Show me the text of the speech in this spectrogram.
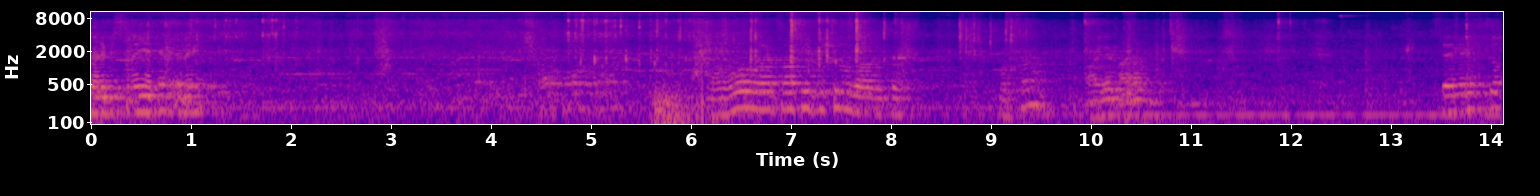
Şöyle bir şöyle bir. Oo Fatih bir şey oldu abi. Baksana. Aynen aynen. Sevmeniz çok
